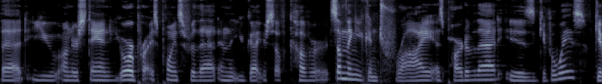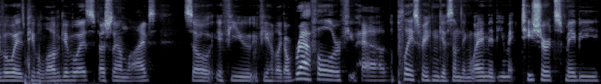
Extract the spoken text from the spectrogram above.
that you understand your price points for that and that you've got yourself covered. Something you can try as part of that is giveaways. Giveaways, people love giveaways, especially on lives. So if you if you have like a raffle or if you have a place where you can give something away, maybe you make t-shirts, maybe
